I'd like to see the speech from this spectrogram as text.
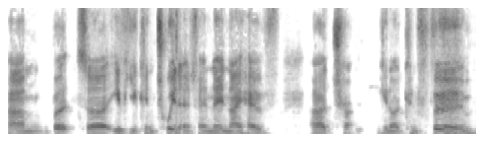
um, but uh, if you can twin it and then they have uh, tr- you know, confirm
